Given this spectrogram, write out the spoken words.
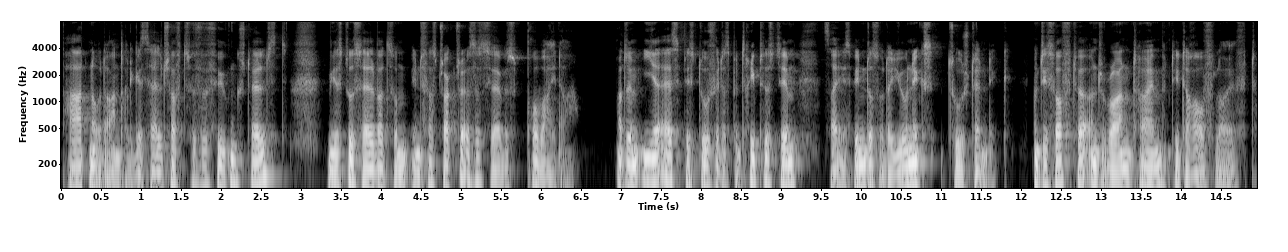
Partner oder andere Gesellschaft zur Verfügung stellst, wirst du selber zum Infrastructure as a Service Provider. Also im IAS bist du für das Betriebssystem, sei es Windows oder Unix, zuständig. Und die Software und Runtime, die darauf läuft.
